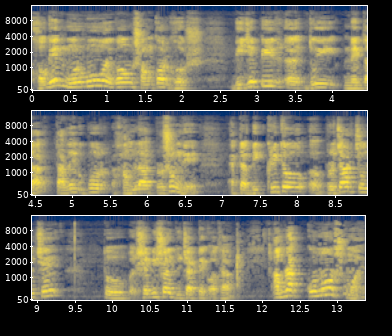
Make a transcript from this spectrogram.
খগেন মুর্মু এবং শঙ্কর ঘোষ। বিজেপির দুই নেতা তাদের উপর হামলার প্রসঙ্গে একটা বিকৃত প্রচার চলছে। তো সে বিষয়ে দু চারটে কথা। আমরা কোনো সময়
